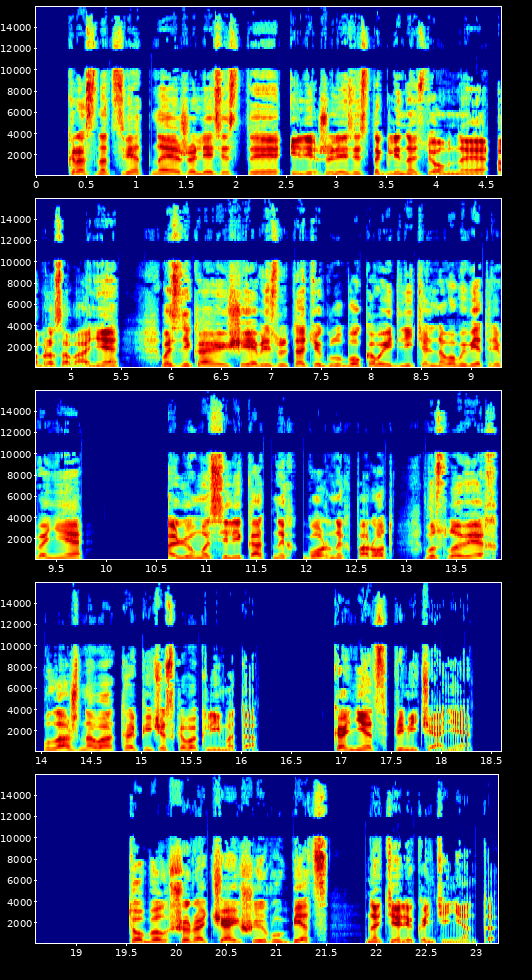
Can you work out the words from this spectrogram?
– красноцветные железистые или железисто-глиноземные образования, возникающие в результате глубокого и длительного выветривания алюмосиликатных горных пород в условиях влажного тропического климата. Конец примечания. То был широчайший рубец на теле континента.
